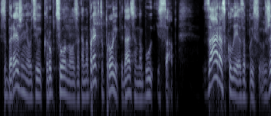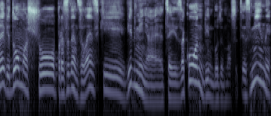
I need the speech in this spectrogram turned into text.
збереження оцього корупційного законопроекту про ліквідацію НАБУ і САП. Зараз, коли я записую, вже відомо, що президент Зеленський відміняє цей закон, він буде вносити зміни,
